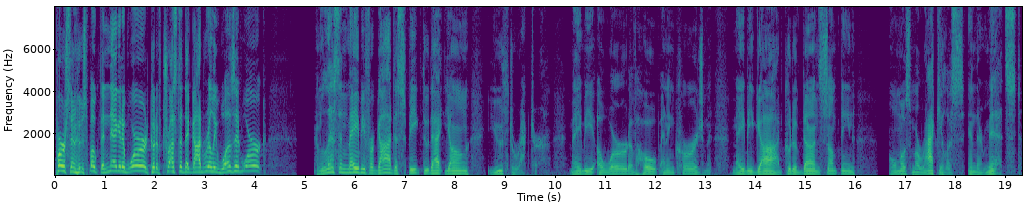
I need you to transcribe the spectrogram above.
person who spoke the negative word could have trusted that God really was at work? And listen, maybe for God to speak through that young youth director. Maybe a word of hope and encouragement. Maybe God could have done something almost miraculous in their midst.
